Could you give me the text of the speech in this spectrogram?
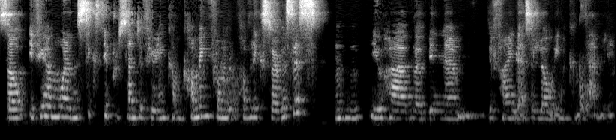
So if you have more than sixty percent of your income coming from the public services, mhm. you have uh, been um, defined as a low-income family.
